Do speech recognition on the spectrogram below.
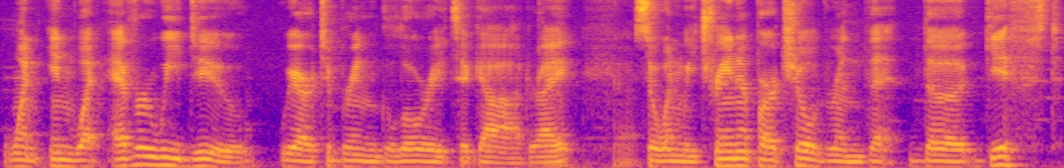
when in whatever we do, we are to bring glory to God, right? Yeah. So when we train up our children, that the gift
